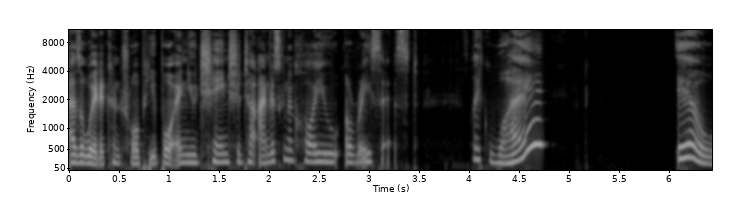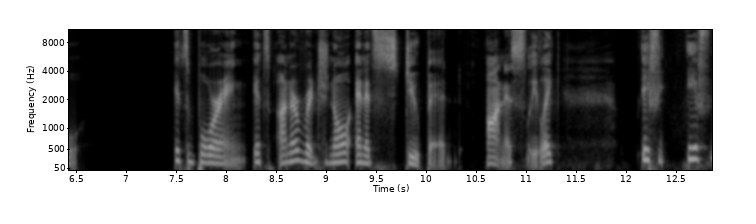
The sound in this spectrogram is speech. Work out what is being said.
as a way to control people and you changed it to, I'm just going to call you a racist. Like, what? Ew. It's boring. It's unoriginal and it's stupid, honestly. Like, if if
